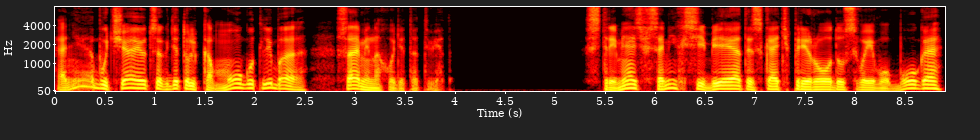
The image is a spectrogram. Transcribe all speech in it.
они обучаются где только могут, либо сами находят ответ. Стремясь в самих себе отыскать природу своего Бога,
